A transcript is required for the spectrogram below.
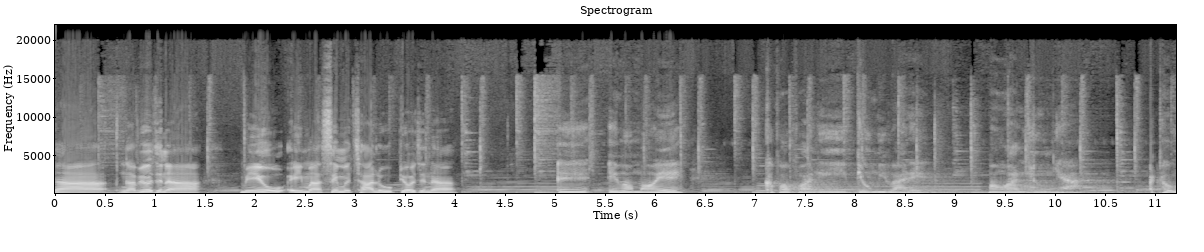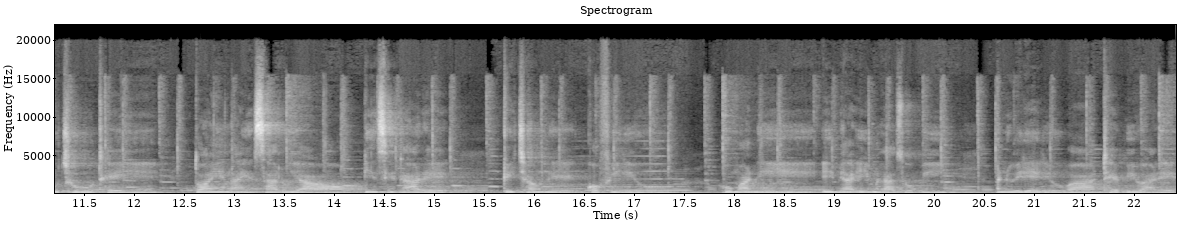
ငါငါပြောချင်တာကမင်းကိုအိမ်မှာစိတ်မချလို့ပြောချင်တာ အင်းအေးမမောင်ရဲ့ခပ်ဖွားဖွားလေးပြုံးမိပါတယ်မောင်ကလူညာအထုပ်အချို့ထဲရင်တွားရင်လာရင်စားလို့ရအောင်ပြင်ဆင်ထားတဲ့ကိတ်ချောင်းနဲ့ကော်ဖီတွေကိုဟိုမှနေအေးမြအေးမလားဆိုပြီးအနှွေးတွေကိုပါထည့်ပေးပါတယ်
